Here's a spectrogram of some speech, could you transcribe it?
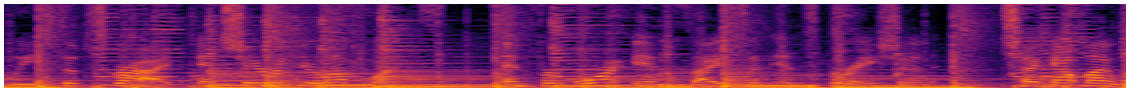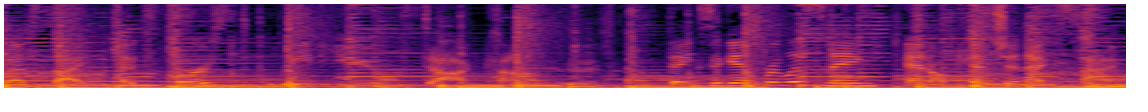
please subscribe and share with your loved ones. And for more insights and inspiration, check out my website at firstleadyou.com. Thanks again for listening, and I'll catch you next time.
